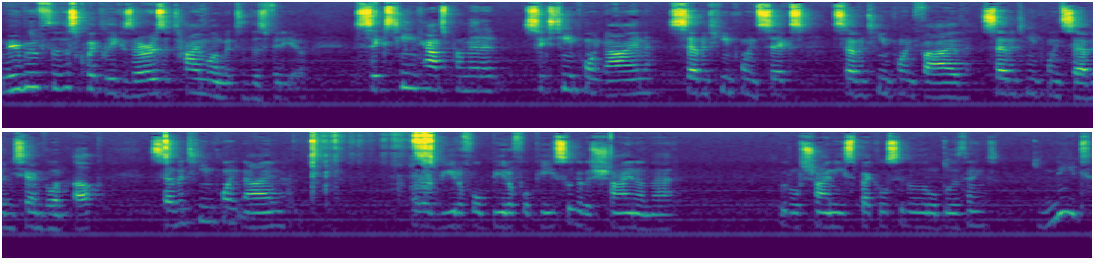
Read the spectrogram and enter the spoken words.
Let me move through this quickly because there is a time limit to this video. 16 counts per minute, 16.9, 17.6, 17.5, 17.7. You see I'm going up. 17.9. Another beautiful, beautiful piece. Look at the shine on that. Little shiny speckles. See the little blue things? Neat.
